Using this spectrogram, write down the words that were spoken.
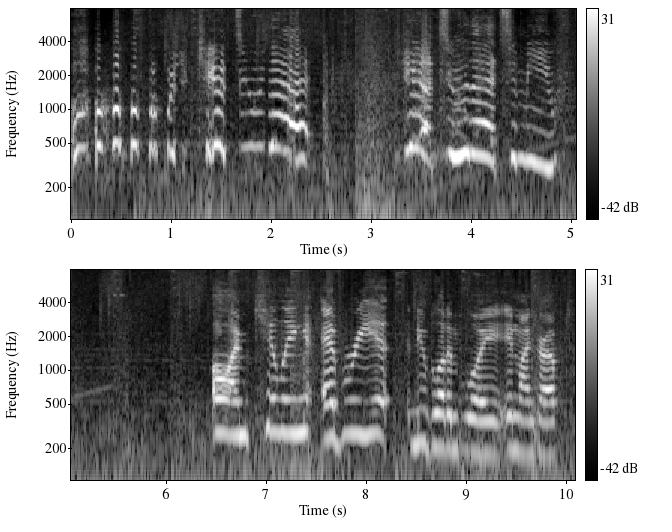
Oh, you can't do that! You can't do that to me, Oh, I'm killing every New Blood employee in Minecraft.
